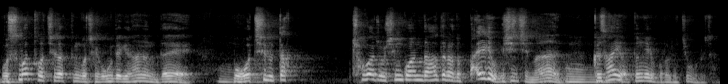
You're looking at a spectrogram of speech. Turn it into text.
뭐 스마트워치 같은 거 제공되긴 하는데 뭐 워치로 딱 쳐가지고 신고한다 하더라도 빨리 오시지만 음. 그 사이에 어떤 일이 벌어질지 모르잖아.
